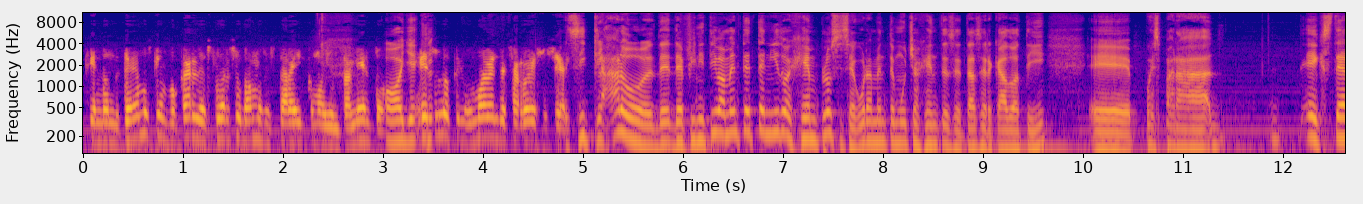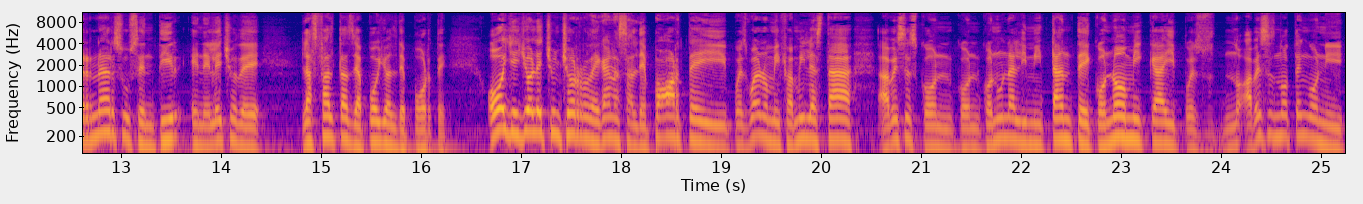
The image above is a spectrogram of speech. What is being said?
que en donde tenemos que enfocar el esfuerzo vamos a estar ahí como ayuntamiento. Oye, eso es lo que nos mueve el desarrollo social. Sí, claro, definitivamente he tenido ejemplos y seguramente mucha gente se te ha acercado a ti, eh, pues para externar su sentir en el hecho de las faltas de apoyo al deporte oye, yo le echo un chorro de ganas al deporte y pues bueno, mi familia está a veces con, con, una limitante económica y pues no, a veces no tengo ni,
